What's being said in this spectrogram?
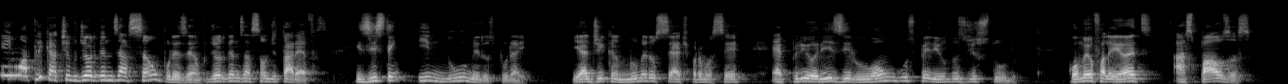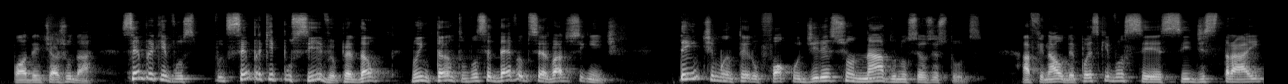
em um aplicativo de organização, por exemplo, de organização de tarefas. Existem inúmeros por aí. E a dica número 7 para você é priorize longos períodos de estudo. Como eu falei antes, as pausas podem te ajudar. Sempre que, sempre que possível, perdão, no entanto, você deve observar o seguinte, tente manter o foco direcionado nos seus estudos. Afinal, depois que você se distrai,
